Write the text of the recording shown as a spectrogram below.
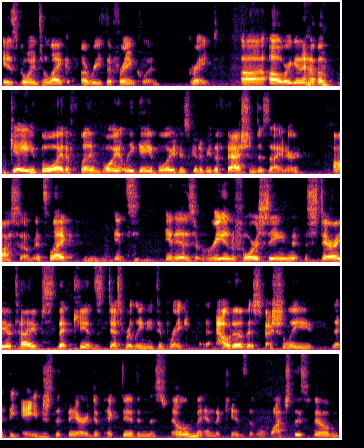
is going to like Aretha Franklin. Great. Uh, oh, we're gonna have a gay boy, a flamboyantly gay boy, who's gonna be the fashion designer. Awesome. It's like it's it is reinforcing stereotypes that kids desperately need to break out of, especially at the age that they are depicted in this film and the kids that will watch this film.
